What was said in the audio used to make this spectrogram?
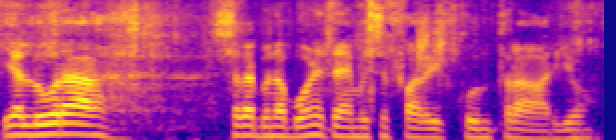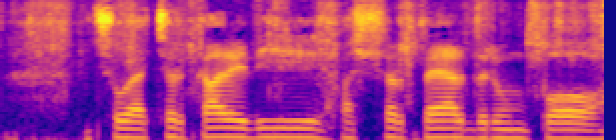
E allora sarebbe una buona idea invece fare il contrario, cioè cercare di lasciar perdere un po'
